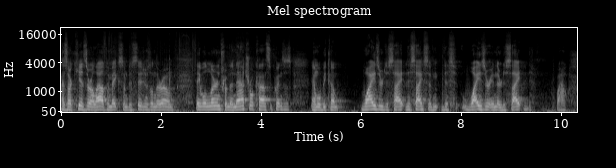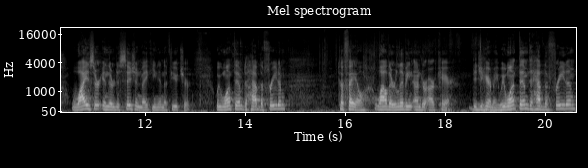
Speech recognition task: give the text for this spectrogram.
As our kids are allowed to make some decisions on their own, they will learn from the natural consequences and will become wiser, deci- decisive, wiser in their deci- wow, wiser in their decision making in the future. We want them to have the freedom to fail while they're living under our care. Did you hear me? We want them to have the freedom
